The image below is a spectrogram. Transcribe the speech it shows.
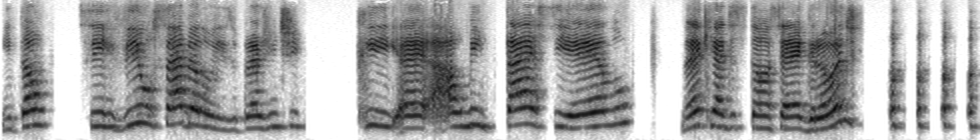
Então, serviu, sabe, Aloysio, para a gente que, é, aumentar esse elo, né, que a distância é grande,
